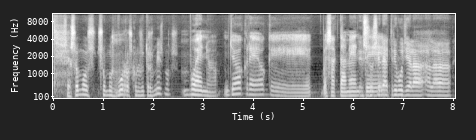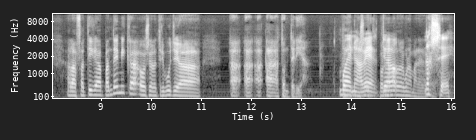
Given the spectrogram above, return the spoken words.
O sea, somos, somos burros con nosotros mismos. Bueno, yo creo que exactamente. ¿Eso se le atribuye a la, a la, a la fatiga pandémica o se le atribuye a, a, tontería? Bueno, No a sé, ver, yo llamarlo de alguna manera, no no sé.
